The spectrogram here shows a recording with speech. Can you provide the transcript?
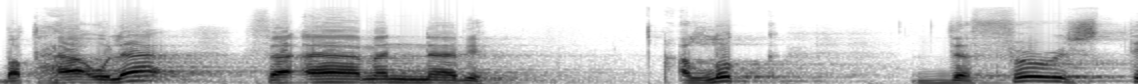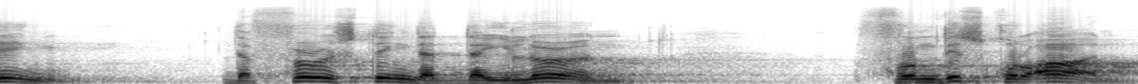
but هؤلاء فآمنا به and look the first thing the first thing that they learned from this Quran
